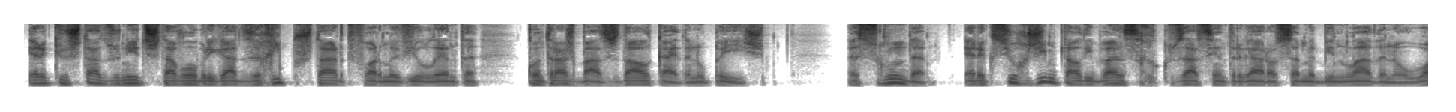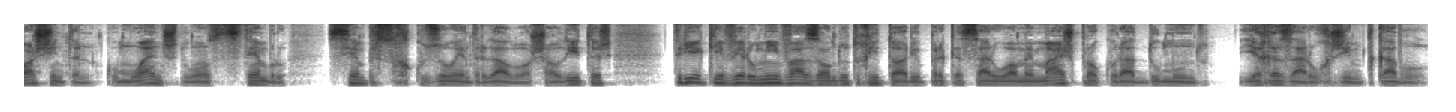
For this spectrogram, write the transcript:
era que os Estados Unidos estavam obrigados a ripostar de forma violenta contra as bases da Al-Qaeda no país. A segunda era que se o regime talibã se recusasse a entregar Osama Bin Laden a Washington, como antes do 11 de setembro sempre se recusou a entregá-lo aos sauditas, teria que haver uma invasão do território para caçar o homem mais procurado do mundo e arrasar o regime de Cabul.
